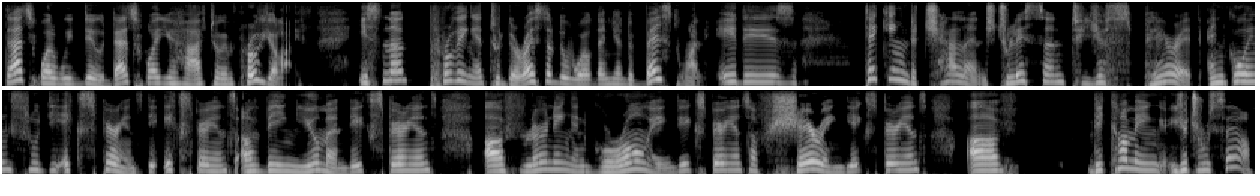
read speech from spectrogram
That's what we do. That's what you have to improve your life. It's not proving it to the rest of the world that you're the best one. It is taking the challenge to listen to your spirit and going through the experience, the experience of being human, the experience of learning and growing, the experience of sharing, the experience of becoming your true self.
